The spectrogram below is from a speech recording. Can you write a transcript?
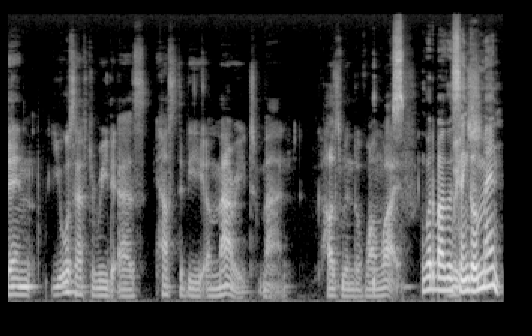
then you also have to read it as it has to be a married man, husband of one wife. What about the Which- single men?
